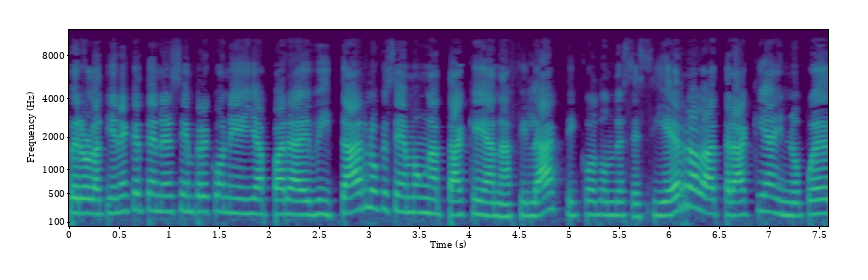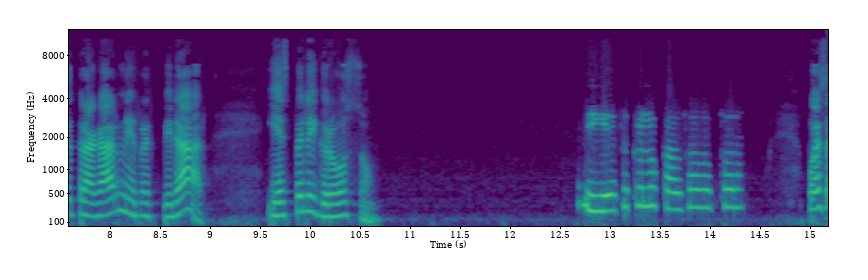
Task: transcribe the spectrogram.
pero la tiene que tener siempre con ella para evitar lo que se llama un ataque anafiláctico, donde se cierra la tráquea y no puede tragar ni respirar. Y es peligroso. ¿Y eso qué lo causa, doctora? Pues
